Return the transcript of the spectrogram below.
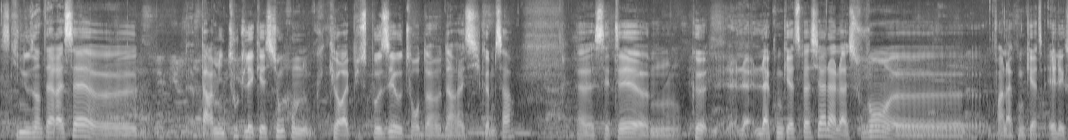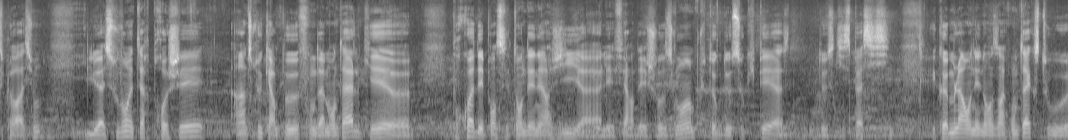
Ce qui nous intéressait, euh, parmi toutes les questions qu'on, qui auraient pu se poser autour d'un, d'un récit comme ça, euh, c'était euh, que la, la, conquête spatiale, elle a souvent, euh, enfin la conquête et l'exploration, il lui a souvent été reproché un truc un peu fondamental qui est pourquoi dépenser tant d'énergie à aller faire des choses loin plutôt que de s'occuper de ce qui se passe ici? Et comme là, on est dans un contexte où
